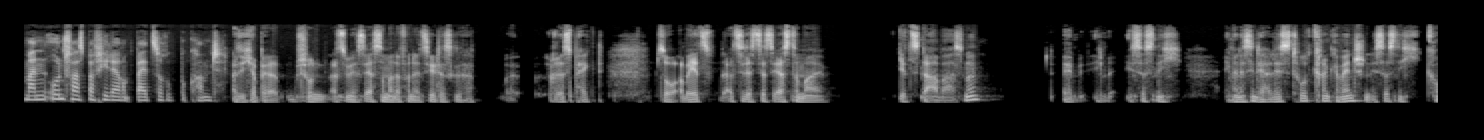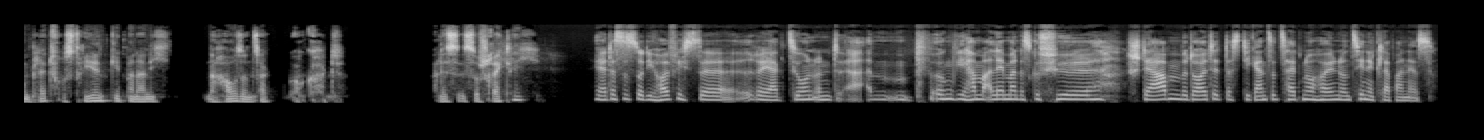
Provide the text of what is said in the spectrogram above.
man unfassbar viel dabei zurückbekommt. Also ich habe ja schon, als du mir das erste Mal davon erzählt hast, gesagt, äh, Respekt. So, aber jetzt, als du das das erste Mal jetzt da warst, ne? Äh, ist das nicht, ich meine, das sind ja alles todkranke Menschen. Ist das nicht komplett frustrierend? Geht man da nicht nach Hause und sagt, oh Gott, alles ist so schrecklich? Ja, das ist so die häufigste Reaktion und ähm, irgendwie haben alle immer das Gefühl, sterben bedeutet, dass die ganze Zeit nur heulen und Zähneklappern ist.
